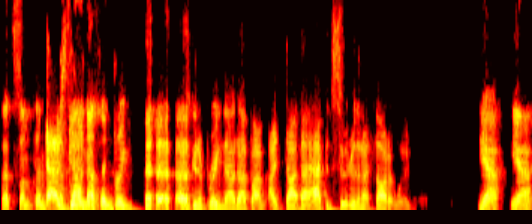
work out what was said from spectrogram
That's something. I was That's gonna nothing. bring. I was gonna bring that up. I, I thought that happened sooner than I thought it would. yeah, yeah,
